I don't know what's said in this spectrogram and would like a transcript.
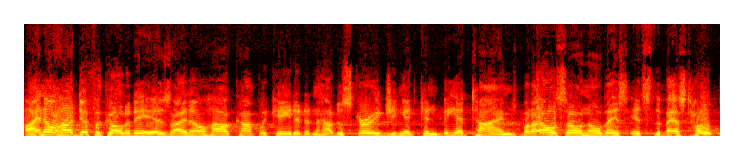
I know how difficult it is. I know how complicated and how discouraging it can be at times, but I also know this it's the best hope.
